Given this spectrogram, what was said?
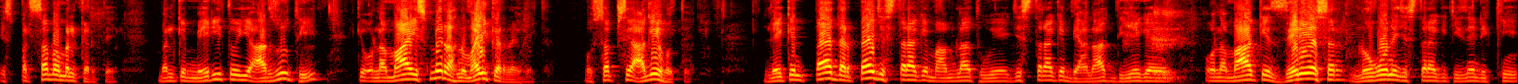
اس پر سب عمل کرتے۔ بلکہ میری تو یہ آرزو تھی کہ علماء اس میں رہنمائی کر رہے ہوتے، وہ سب سے آگے ہوتے۔ لیکن پے در پے جس طرح کے معاملات ہوئے، جس طرح کے بیانات دیے گئے، علماء کے زیر اثر، لوگوں نے جس طرح کی چیزیں لکھیں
